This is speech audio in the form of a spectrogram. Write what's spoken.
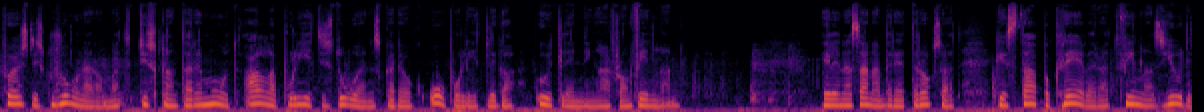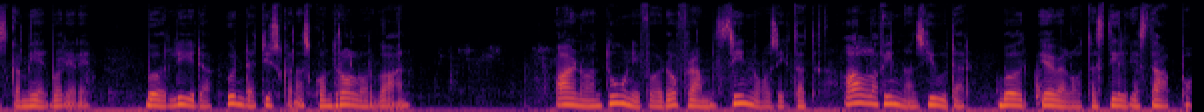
förs diskussioner om att Tyskland tar emot alla politiskt oönskade och opolitliga utlänningar från Finland. Elina Sanna berättar också att Gestapo kräver att Finlands judiska medborgare bör lyda under tyskarnas kontrollorgan. Arno Antoni för då fram sin åsikt att alla Finlands judar bör överlåtas till Gestapo.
